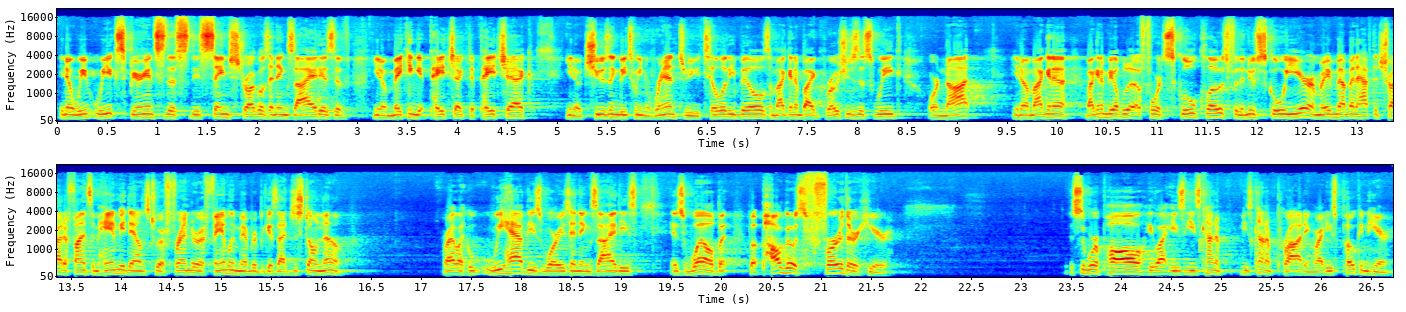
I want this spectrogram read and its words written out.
You know, we, we experience this, these same struggles and anxieties of, you know, making it paycheck to paycheck, you know, choosing between rent or utility bills. Am I going to buy groceries this week or not? You know, am I to am I to be able to afford school clothes for the new school year? Or maybe I'm to have to try to find some hand-me-downs to a friend or a family member because I just don't know. Right? Like we have these worries and anxieties as well. But, but Paul goes further here. This is where Paul, he, he's, he's, kind of, he's kind of prodding, right? He's poking here.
